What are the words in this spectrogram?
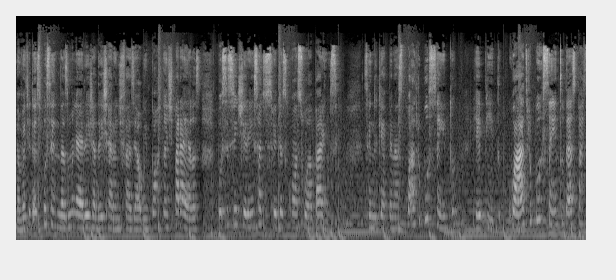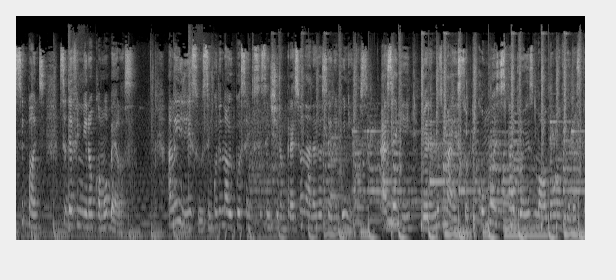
92% das mulheres já deixaram de fazer algo importante para elas por se sentirem insatisfeitas com a sua aparência, sendo que apenas 4%, repito, 4% das participantes se definiram como belas. Além disso, 59% se sentiram pressionadas a serem bonitas. A seguir, veremos mais sobre como esses padrões moldam a vida das pessoas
